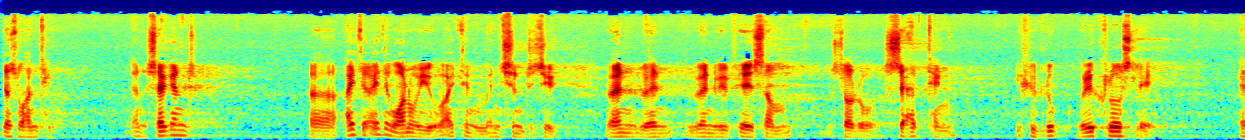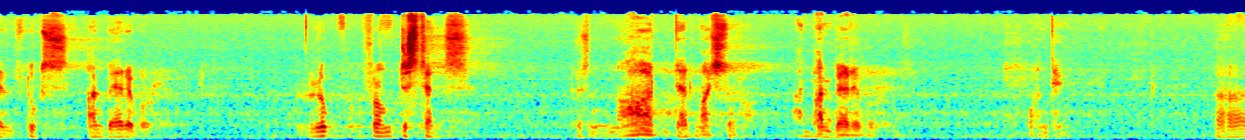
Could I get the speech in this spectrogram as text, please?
That's one thing. And second, uh, I, think, I think one of you, I think, mentioned when, when, when we face some sort of sad thing, if you look very closely, it looks unbearable. Look from distance, it's not that much sort of unbearable. unbearable. One thing. Uh,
